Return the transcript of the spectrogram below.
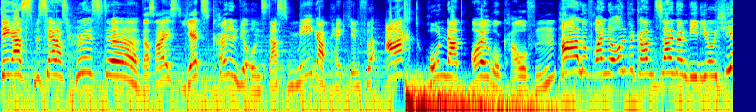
Digga, das ist bisher das höchste. Das heißt, jetzt können wir uns das Mega-Päckchen für 800 Euro kaufen. Hallo Freunde und willkommen zu einem neuen Video hier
